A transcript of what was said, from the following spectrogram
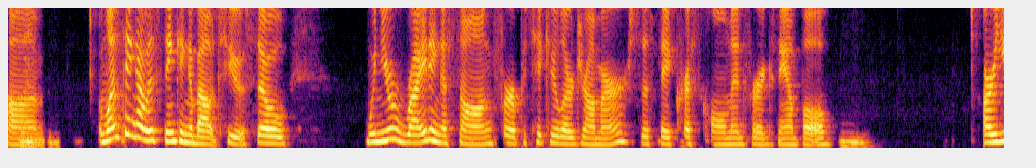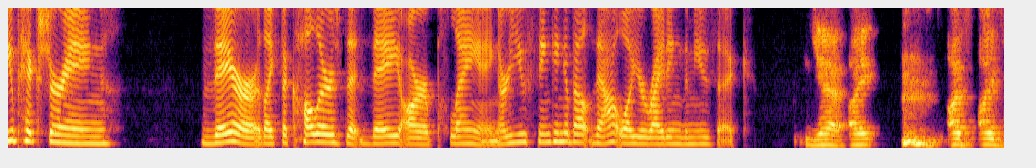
um mm-hmm. one thing i was thinking about too so when you're writing a song for a particular drummer, so say Chris Coleman, for example, mm. are you picturing their like the colors that they are playing? Are you thinking about that while you're writing the music? Yeah, I I've I've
